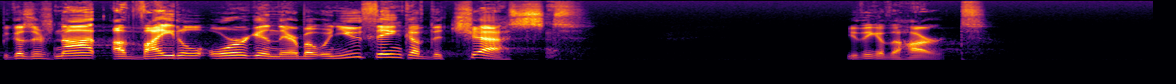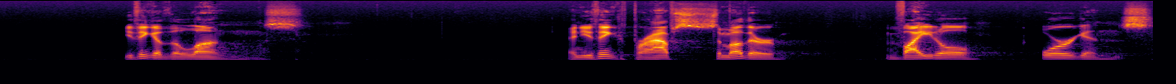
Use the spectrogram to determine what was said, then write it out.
because there's not a vital organ there. But when you think of the chest, you think of the heart, you think of the lungs, and you think perhaps some other vital organs.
